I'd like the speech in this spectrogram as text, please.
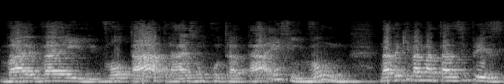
vai, vai voltar atrás, vão contratar, enfim, vão, nada que vai matar as empresas.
